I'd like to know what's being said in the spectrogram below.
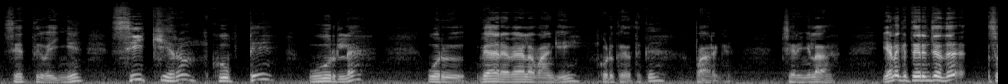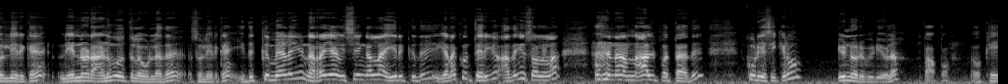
சேர்த்து வைங்க. சீக்கிரம் கூப்பிட்டு ஊரில் ஒரு வேறு வேலை வாங்கி கொடுக்கறதுக்கு பாருங்கள் சரிங்களா? எனக்கு தெரிஞ்சதை சொல்லியிருக்கேன். என்னோட அனுபவத்தில் உள்ளதை சொல்லியிருக்கேன். இதுக்கு மேலேயும் நிறைய விஷயங்கள்லாம் இருக்குது. எனக்கும் தெரியும். அதையும் சொல்லலாம். நான் நாள் பத்தாது. கூடிய சீக்கிரம் இன்னொரு வீடியோவில் பார்ப்போம். ஓகே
